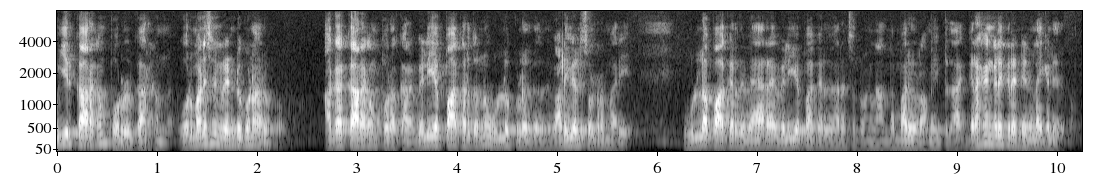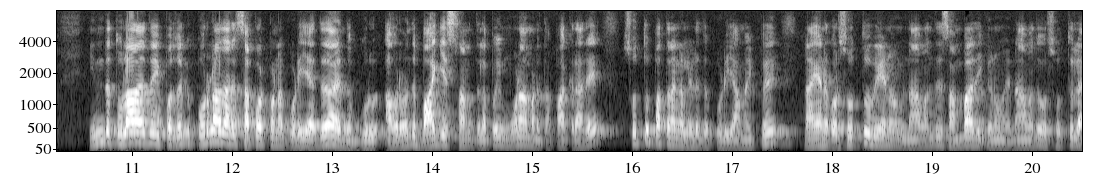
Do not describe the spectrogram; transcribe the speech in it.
உயிர்காரகம் பொருள்காரகம்னு. ஒரு மனுஷனுக்கு ரெண்டு குணம் இருக்கும். அகக்காரகம் புறக்காரகம். வெளியே பார்க்கறது ஒன்று உள்ளுக்குள்ள இருக்கிறது. வடிவேல் சொல்ற மாதிரி. உள்ள பார்க்கறது வேற வெளியே பார்க்கறது வேறன்னு சொல்லுவாங்களா அந்த மாதிரி ஒரு அமைப்பு தான். கிரகங்களுக்கு ரெண்டு நிலைகள் இருக்கும். இந்த துலாதத்தை பொறுத்தவரைக்கும் பொருளாதார சப்போர்ட் பண்ணக்கூடியது தான் இந்த குரு. அவர் வந்து பாக்கியஸ்தானத்தில் போய் மூணாம் இடத்தை பார்க்குறாரு. சொத்து பத்திரங்கள் எழுதக்கூடிய அமைப்பு. நான் எனக்கு ஒரு சொத்து வேணும் நான் வந்து சம்பாதிக்கணும் நான் வந்து ஒரு சொத்துல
